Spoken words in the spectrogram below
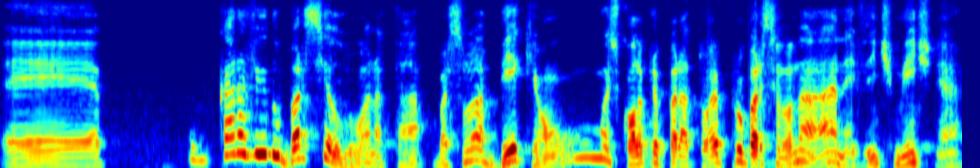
É... O cara veio do Barcelona, tá? Barcelona B, que é uma escola preparatória para o Barcelona A, né? Evidentemente, né?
